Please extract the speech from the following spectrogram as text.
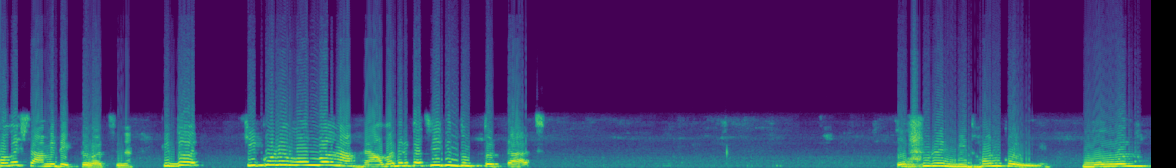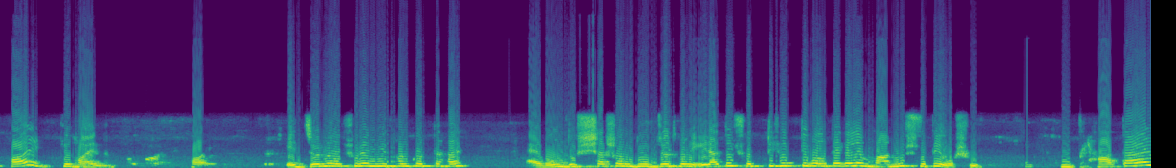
হবে সে আমি দেখতে পাচ্ছি না। কিন্তু কি করে মঙ্গল না হয়? আমাদের কাছেই কিন্তু উত্তরটা আছে। অসুরের নিধন করলে মঙ্গল হয় কি হয় না? হয়। এর জন্য অসুরের নিধন করতে হয় এবং দুঃশাসন, দুর্যোধন, এরা তো সত্যি সত্যি বলতে গেলে মানুষ রূপে অসুর। ভ্রাতার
